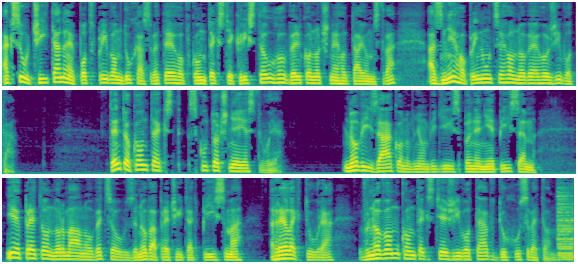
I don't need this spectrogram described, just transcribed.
ak sú čítané pod vplyvom Ducha Svetého v kontexte Kristovho veľkonočného tajomstva a z neho plynúceho nového života. Tento kontext skutočne jestvuje. Nový zákon v ňom vidí splnenie písem, je preto normálnou vecou znova prečítať písma, relektúra v novom kontexte života v duchu svetom.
